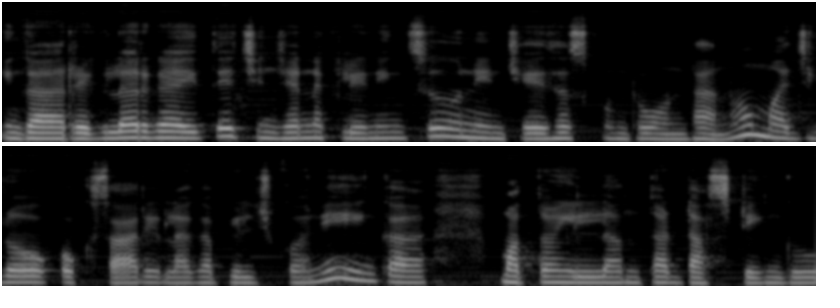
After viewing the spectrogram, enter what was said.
ఇంకా రెగ్యులర్‌గా అయితే చిన్న చిన్న క్లీనింగ్స్ నేను చేసేసుకుంటూ ఉంటాను. మధ్యలో ఒక్కొక్కసారి ఇలాగ పిలుచుకొని ఇంకా మొత్తం ఇల్లంతా డస్టింగు,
